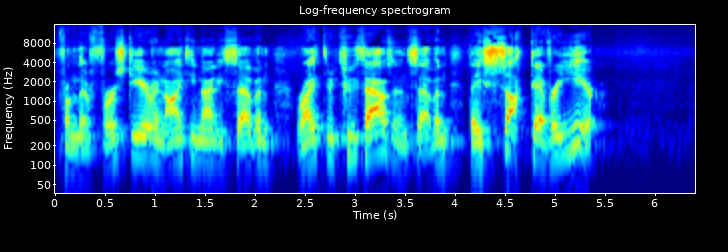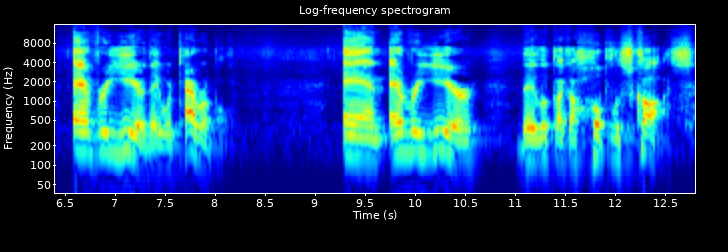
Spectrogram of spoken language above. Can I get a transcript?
from their first year in 1997 right through 2007, they sucked every year. Every year they were terrible. And every year they looked like a hopeless cause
